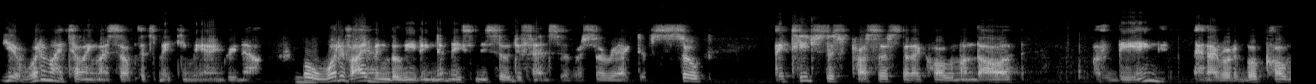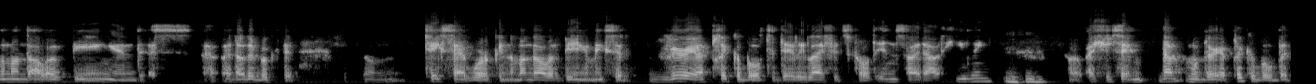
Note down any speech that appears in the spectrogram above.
yeah what am i telling myself that's making me angry now or what have i been believing that makes me so defensive or so reactive so i teach this process that i call the mandala of being and i wrote a book called the mandala of being and another book that um, takes that work in the mandala of being and makes it very applicable to daily life. It's called Inside Out Healing. Mm-hmm. I should say, not very applicable, but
